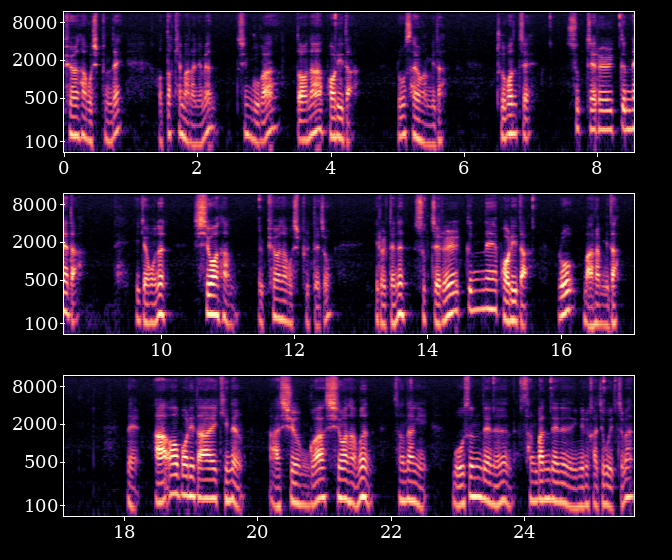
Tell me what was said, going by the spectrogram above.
표현하고 싶은데 어떻게 말하냐면 친구가 떠나 버리다 로 사용합니다. 두 번째 숙제를 끝내다 네, 이 경우는 시원함을 표현하고 싶을 때죠. 이럴 때는 숙제를 끝내버리다 로 말합니다. 네, 아어버리다의 기능, 아쉬움과 시원함은 상당히 모순되는 상반되는 의미를 가지고 있지만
